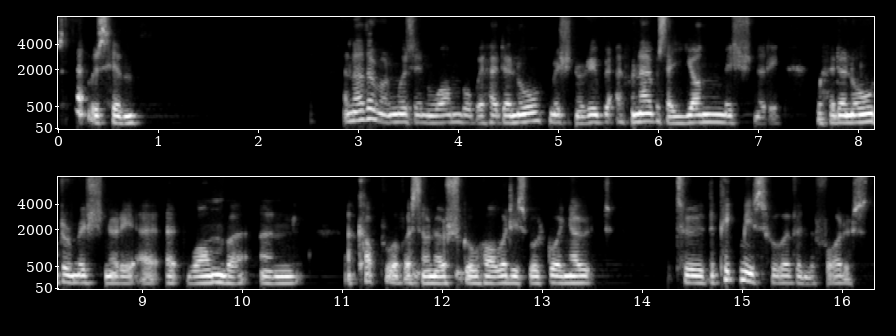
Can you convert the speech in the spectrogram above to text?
So that was him. Another one was in Wamba. We had an old missionary. When I was a young missionary, we had an older missionary at, at Wamba, and a couple of us on our school holidays were going out to the pygmies who live in the forest.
